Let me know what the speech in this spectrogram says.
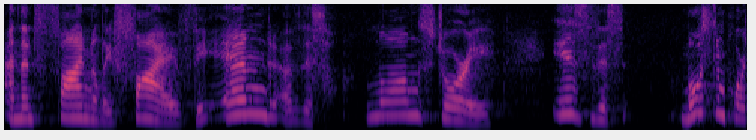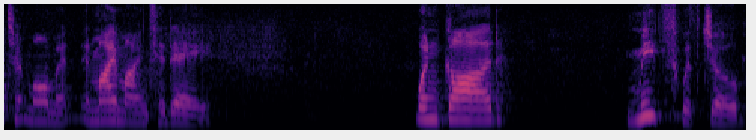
And then finally, five, the end of this long story is this most important moment in my mind today when God meets with Job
